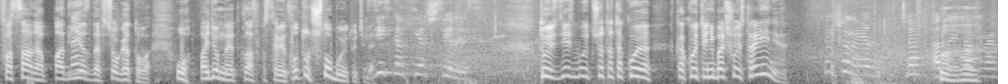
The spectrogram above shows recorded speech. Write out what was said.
фасада, подъезда, все готово. О, пойдем на этот класс постамент. Вот тут что будет у тебя? Здесь консьерж-сервис. То есть здесь будет что-то такое, какое-то небольшое строение? Совершенно верно. Да, одноэтажная.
